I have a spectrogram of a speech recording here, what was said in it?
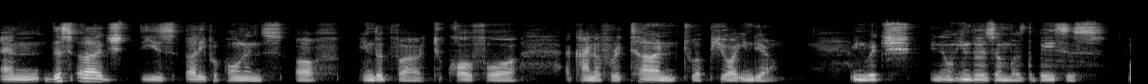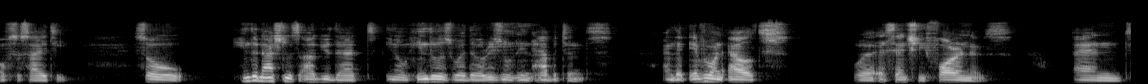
and this urged these early proponents of Hindutva to call for a kind of return to a pure India, in which you know Hinduism was the basis of society. So Hindu nationalists argued that you know Hindus were the original inhabitants, and that everyone else were essentially foreigners and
